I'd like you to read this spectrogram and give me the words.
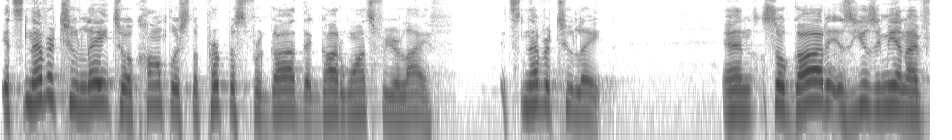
it's never too late to accomplish the purpose for God that God wants for your life. It's never too late. And so God is using me, and I've,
